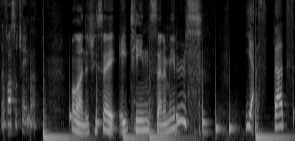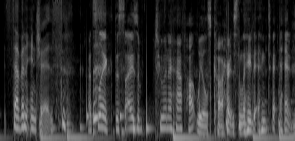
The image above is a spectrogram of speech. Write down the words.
the fossil chamber. Hold on, did she say 18 centimeters? Yes, that's seven inches. That's like the size of two and a half Hot Wheels cars laid end to end.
